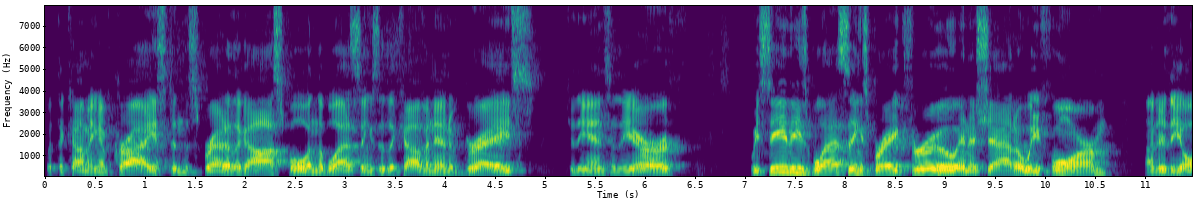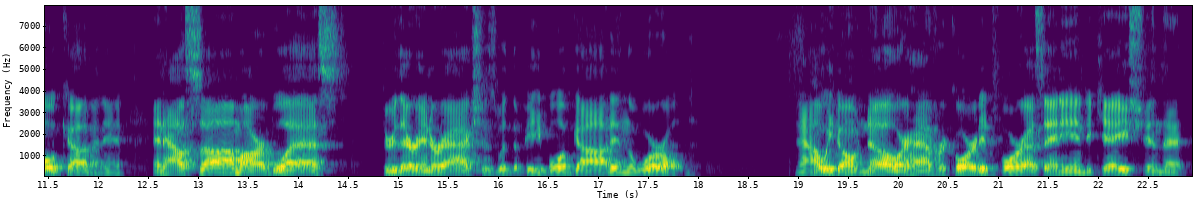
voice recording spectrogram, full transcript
with the coming of Christ and the spread of the gospel and the blessings of the covenant of grace to the ends of the earth, we see these blessings break through in a shadowy form under the old covenant, and how some are blessed through their interactions with the people of God in the world. Now, we don't know or have recorded for us any indication that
